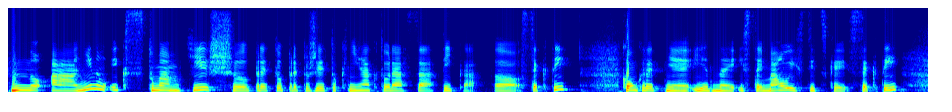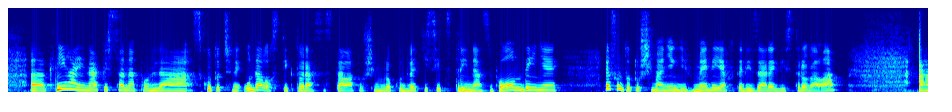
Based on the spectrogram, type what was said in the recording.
No a Ninu X tu mám tiež e, preto, pretože je to kniha, ktorá sa týka uh, sekty, konkrétne jednej istej maoistickej sekty. Uh, kniha je napísaná podľa skutočnej udalosti, ktorá sa stala tuším v roku 2013 v Londýne. Ja som to tuším aj niekde v médiách vtedy zaregistrovala. A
